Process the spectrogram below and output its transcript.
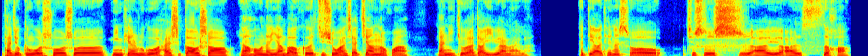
他就跟我说，说明天如果还是高烧，然后呢杨宝和继续往下降的话，那你就要到医院来了。那第二天的时候。就是十二月二十四号，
